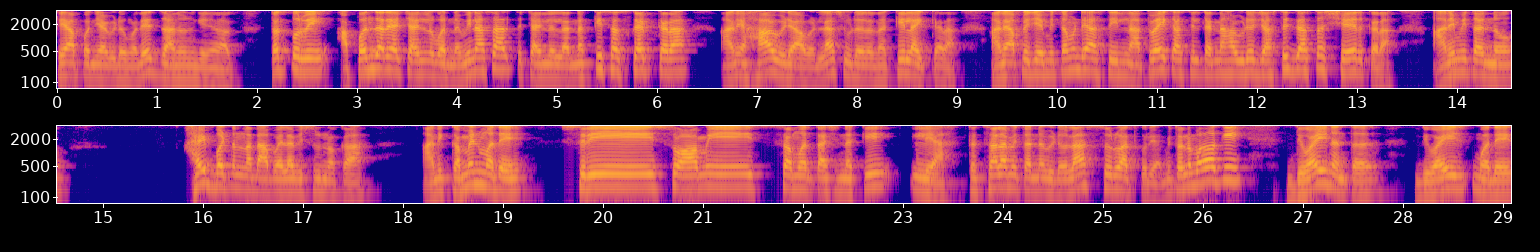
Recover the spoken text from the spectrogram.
ते आपण या व्हिडिओमध्ये जाणून घेणार आहोत. तत्पूर्वी आपण जर या चॅनलवर नवीन असाल तर चॅनलला नक्की सबस्क्राईब करा आणि हा व्हिडिओ आवडल्यास व्हिडिओला नक्की लाईक करा. आणि आपले जे मित्रमंडळी असतील नातेवाईक असतील त्यांना हा व्हिडिओ जास्तीत जास्त शेअर करा. आणि मित्रांनो हाईप बटनला दाबायला विसरू नका. आणि कमेंटमध्ये श्री स्वामी समर्थ अशी नक्की लिहा. तर चला मित्रांनो व्हिडिओला सुरुवात करूया. मित्रांनो बघा की दिवाळीनंतर दिवाळीमध्ये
